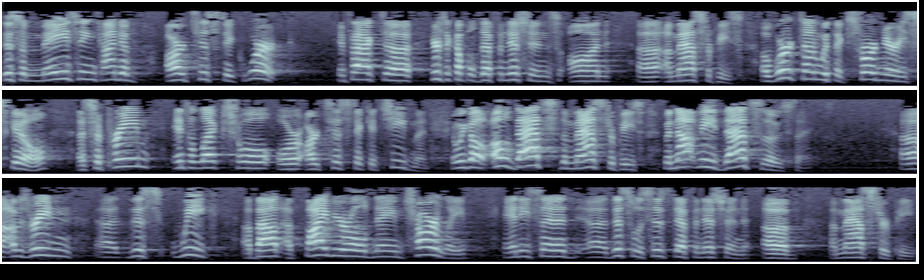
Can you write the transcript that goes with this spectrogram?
this amazing kind of artistic work. In fact, uh, here's a couple definitions on uh, a masterpiece. A work done with extraordinary skill, a supreme intellectual or artistic achievement. And we go, oh, that's the masterpiece, but not me, that's those things. Uh, I was reading uh, this week about a five year old named Charlie, and he said uh, this was his definition of a masterpiece.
